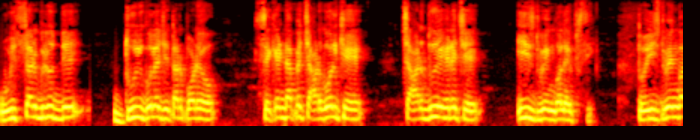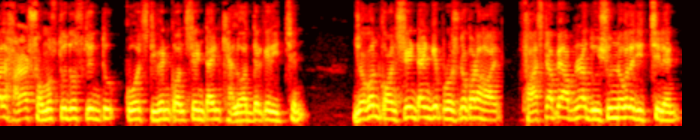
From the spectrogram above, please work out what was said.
উড়িষ্যার বিরুদ্ধে দুই গোলে জেতার পরেও সেকেন্ড হাফে চার গোল খেয়ে চার দুয়ে হেরেছে ইস্ট বেঙ্গল এফসি তো ইস্ট বেঙ্গল হারার সমস্ত দোষ কিন্তু কোচ স্টিভেন কনস্টেন্টাইন খেলোয়াড়দেরকে দিচ্ছেন। যখন কনস্টেন্টাইনকে প্রশ্ন করা হয় ফার্স্ট হাফে আপনারা দুই শূন্য গোলে জিতছিলেন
